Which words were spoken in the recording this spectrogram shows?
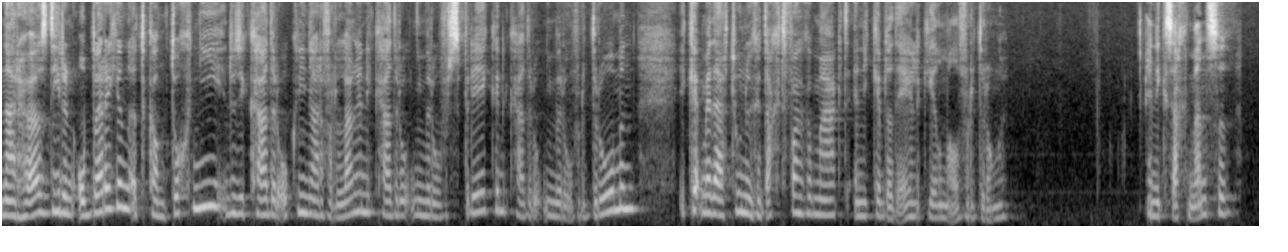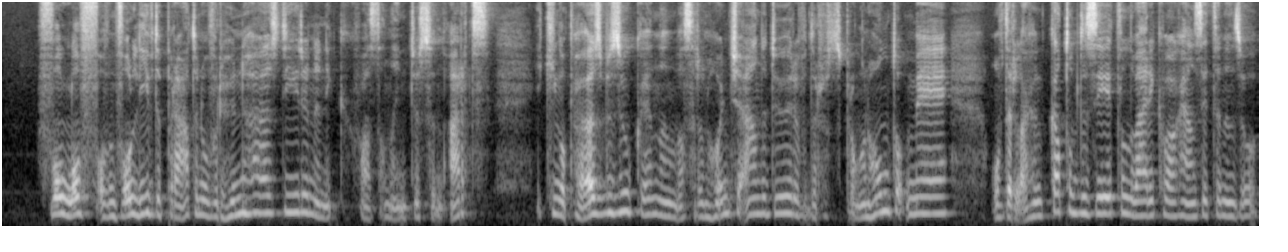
naar huisdieren opbergen. Het kan toch niet, dus ik ga er ook niet naar verlangen. Ik ga er ook niet meer over spreken. Ik ga er ook niet meer over dromen. Ik heb mij daar toen een gedacht van gemaakt en ik heb dat eigenlijk helemaal verdrongen. En ik zag mensen vol lof of vol liefde praten over hun huisdieren. En ik was dan intussen arts. Ik ging op huisbezoek en dan was er een hondje aan de deur. Of er sprong een hond op mij. Of er lag een kat op de zetel waar ik wou gaan zitten en zo.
